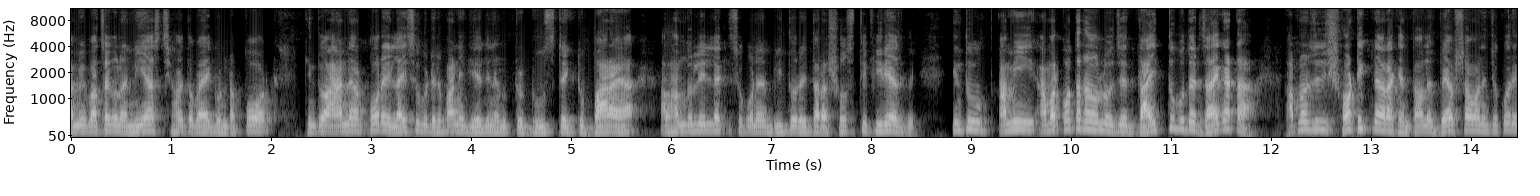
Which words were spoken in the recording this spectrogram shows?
আমি বাচ্চাগুলো নিয়ে আসছি, হয়তো বা এক ঘণ্টা পর। কিন্তু আনার পরে লাইসুবিটের পানি দিয়ে দিলাম, একটু ডুজটা একটু বাড়ায়া। আলহামদুলিল্লাহ কিছুক্ষণের ভিতরে তারা স্বস্তি ফিরে আসবে। কিন্তু আমি, আমার কথাটা হলো যে, দায়িত্ববোধের জায়গাটা আপনারা যদি সঠিক না রাখেন, তাহলে ব্যবসা বাণিজ্য করে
